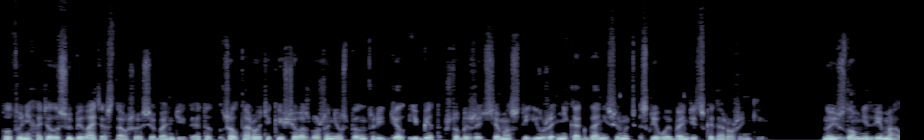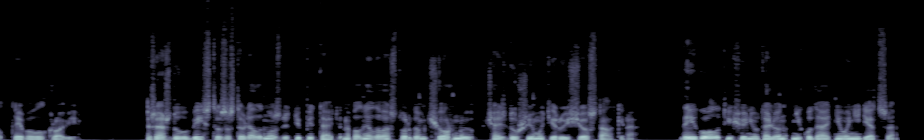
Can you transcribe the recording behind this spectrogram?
Плуту не хотелось убивать оставшегося бандита. Этот желторотик еще, возможно, не успел натворить дел и бед, чтобы сжечь все мосты и уже никогда не свернуть с кривой бандитской дороженьки. Но излом не дремал, требовал крови. Жажда убийства заставляла ноздри трепетать, наполняла восторгом черную часть души мутирующего сталкера. Да и голод еще не утолен, никуда от него не деться.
